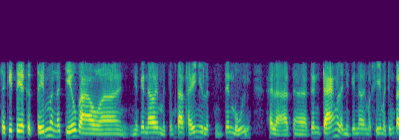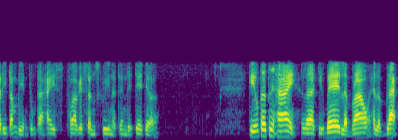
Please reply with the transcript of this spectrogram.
Thì cái tia cực tím nó chiếu vào à, những cái nơi mà chúng ta thấy như là trên mũi hay là à, trên trán là những cái nơi mà khi mà chúng ta đi tắm biển, chúng ta hay thoa cái sunscreen ở trên để che chở. Cái yếu tố thứ hai là chữ B là brown hay là black.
